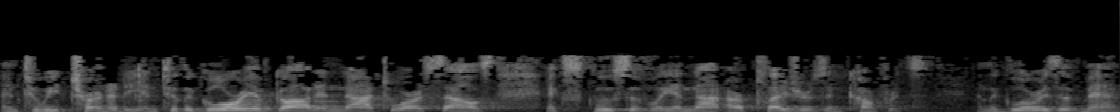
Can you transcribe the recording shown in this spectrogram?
and to eternity and to the glory of God and not to ourselves exclusively and not our pleasures and comforts and the glories of men.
